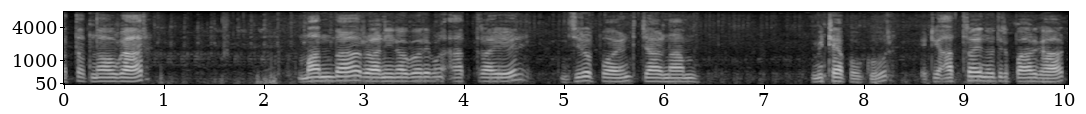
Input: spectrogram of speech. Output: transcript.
অর্থাৎ নওগাঁর মান্দা, রানীনগর এবং আত্রাইয়ের জিরো পয়েন্ট, যার নাম মিঠা পুকুর এটি আত্রাই নদীর পাড়ঘাট,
